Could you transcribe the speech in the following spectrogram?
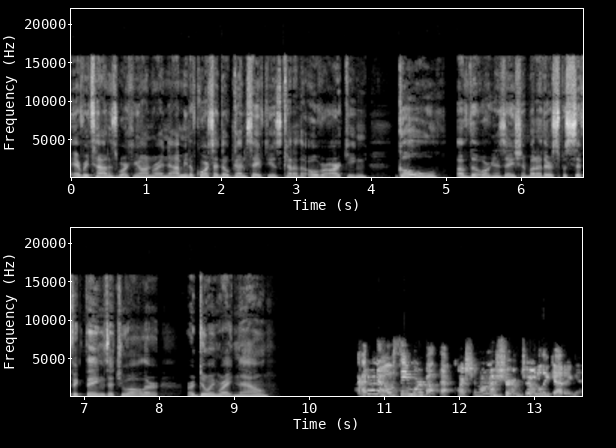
Everytown is working on right now? I mean, of course, I know gun safety is kind of the overarching goal of the organization, but are there specific things that you all are, are doing right now? I don't know. Say more about that question. I'm not sure I'm totally getting it.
